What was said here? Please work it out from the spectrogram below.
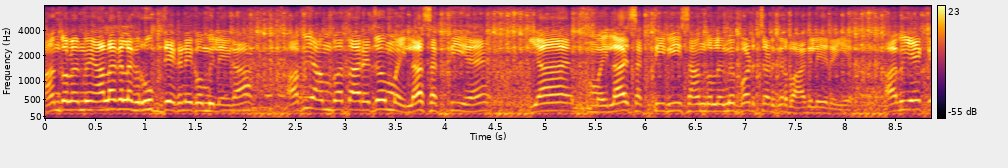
आंदोलन में अलग अलग रूप देखने को मिलेगा। अभी हम बता रहे जो महिला शक्ति है या महिला शक्ति भी इस आंदोलन में बढ़ चढ़कर भाग ले रही है। अभी एक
